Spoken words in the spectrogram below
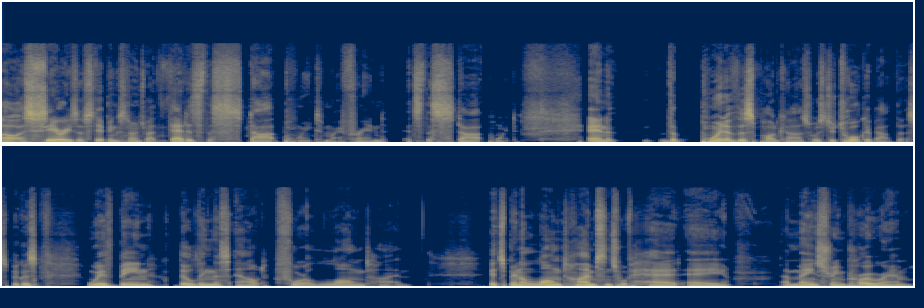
uh, a series of stepping stones, but that is the start point, my friend. It's the start point. And the point of this podcast was to talk about this because we've been building this out for a long time. It's been a long time since we've had a, a mainstream program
